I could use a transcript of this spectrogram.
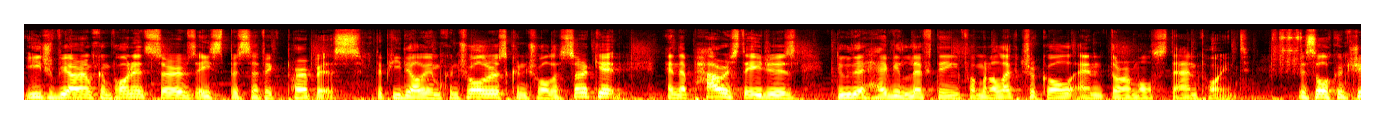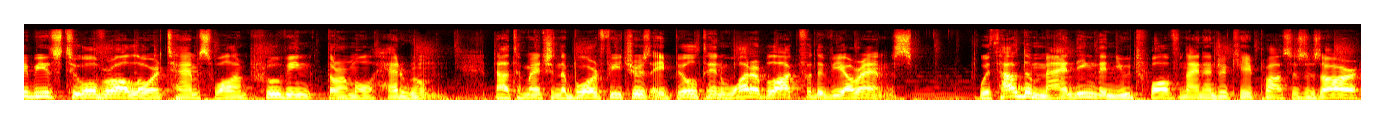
Each VRM component serves a specific purpose. The PWM controllers control the circuit, and the power stages do the heavy lifting from an electrical and thermal standpoint. This all contributes to overall lower temps while improving thermal headroom. Not to mention the board features a built-in water block for the VRMs. With how demanding the new 12900K processors are,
